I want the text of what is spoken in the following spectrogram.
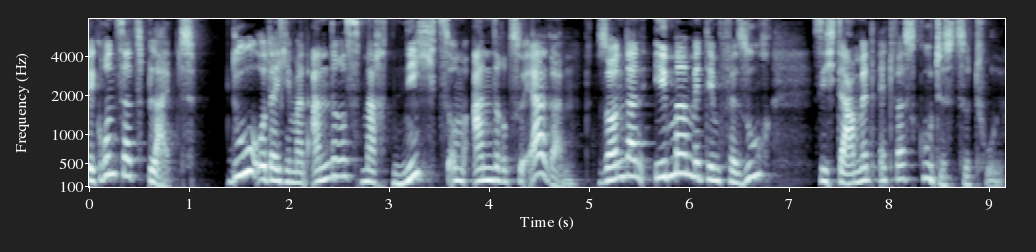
der Grundsatz bleibt. Du oder jemand anderes macht nichts, um andere zu ärgern, sondern immer mit dem Versuch, sich damit etwas Gutes zu tun.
